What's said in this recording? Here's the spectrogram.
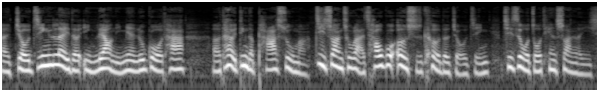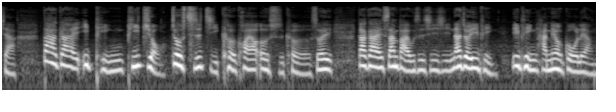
呃，酒精类的饮料里面，如果它呃，它有一定的趴数嘛，计算出来超过二十克的酒精。其实我昨天算了一下，大概一瓶啤酒就十几克，快要二十克了，所以大概三百五十 CC，那就一瓶，一瓶还没有过量。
